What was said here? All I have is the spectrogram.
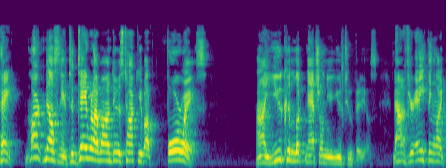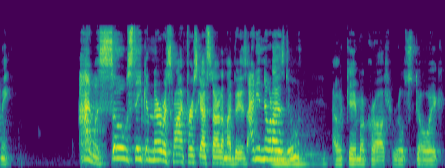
Hey, Mark Nelson here. Today what I want to do is talk to you about four ways how you could look natural in your YouTube videos. Now, if you're anything like me, I was so stinking nervous when I first got started on my videos. I didn't know what I was doing. I came across real stoic.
